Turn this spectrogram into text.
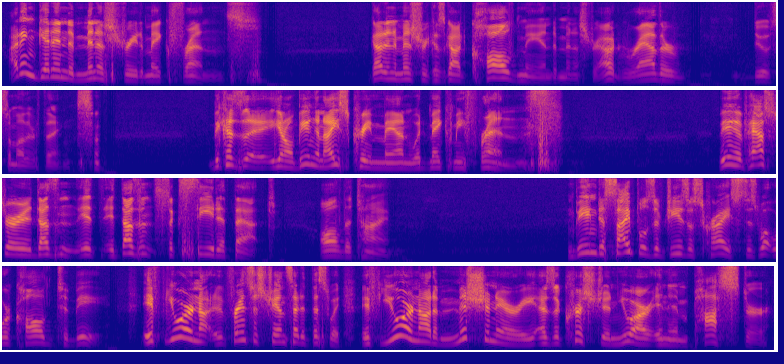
I didn't get into ministry to make friends. I got into ministry because God called me into ministry. I would rather do some other things. because, uh, you know, being an ice cream man would make me friends. Being a pastor, it doesn't, it, it doesn't succeed at that all the time. being disciples of Jesus Christ is what we're called to be. If you are not, Francis Chan said it this way if you are not a missionary as a Christian, you are an impostor.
